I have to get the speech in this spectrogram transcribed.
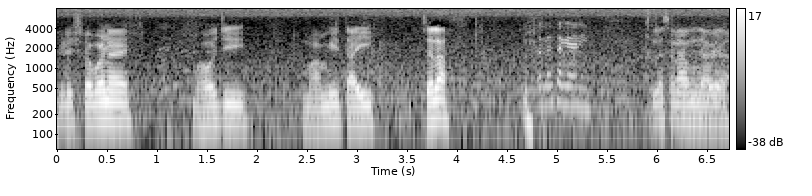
इकडे श्रवण आहे भाऊजी मामी ताई. चला. चला सगळ्यांनी. चला सगळ्यांनी जाऊया.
